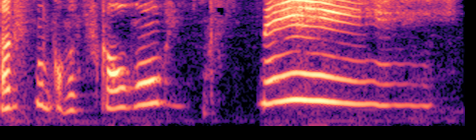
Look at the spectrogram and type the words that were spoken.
να Αφήσουμε κάτω στα comments. Ναι.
